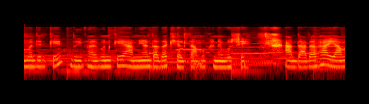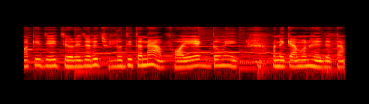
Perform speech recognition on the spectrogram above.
আমাদেরকে, দুই ভাই বোনকে আমি আর দাদা খেলতাম ওখানে বসে। আর দাদা ভাই আমাকে যে জোরে জোরে ঝুল্লু দিত না, ভয়ে একদমই মানে কেমন হয়ে যেতাম।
